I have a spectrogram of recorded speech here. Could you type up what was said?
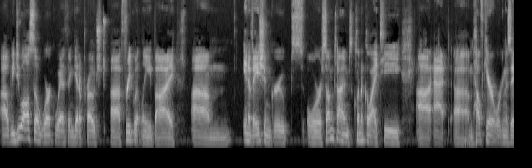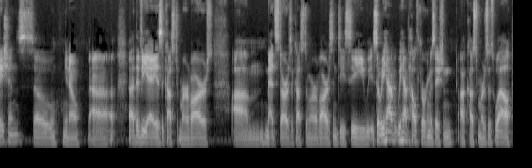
Uh, we do also work with and get approached uh, frequently by um, innovation groups or sometimes clinical IT uh, at um, healthcare organizations. So, you know, uh, uh, the VA is a customer of ours. Um, MedStar is a customer of ours in DC. We, so we have we have healthcare organization uh, customers as well,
